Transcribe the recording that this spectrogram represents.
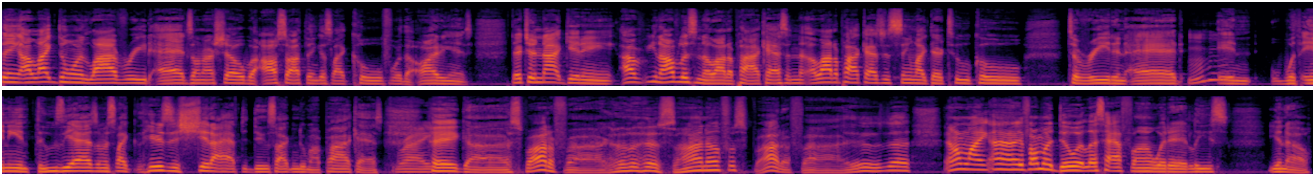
thing. I like doing live read ads on our show, but also I think it's like cool for the audience that you're not getting I've you know, I've listened to a lot of podcasts and a lot of podcasts just seem like they're too cool to read an ad Mm-hmm. in with any enthusiasm. It's like here's this shit I have to do so I can do my podcast. Right. Hey guys, Spotify, sign up for Spotify, and I'm like, uh, if I'm gonna do it, let's have fun with it at least. You know,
